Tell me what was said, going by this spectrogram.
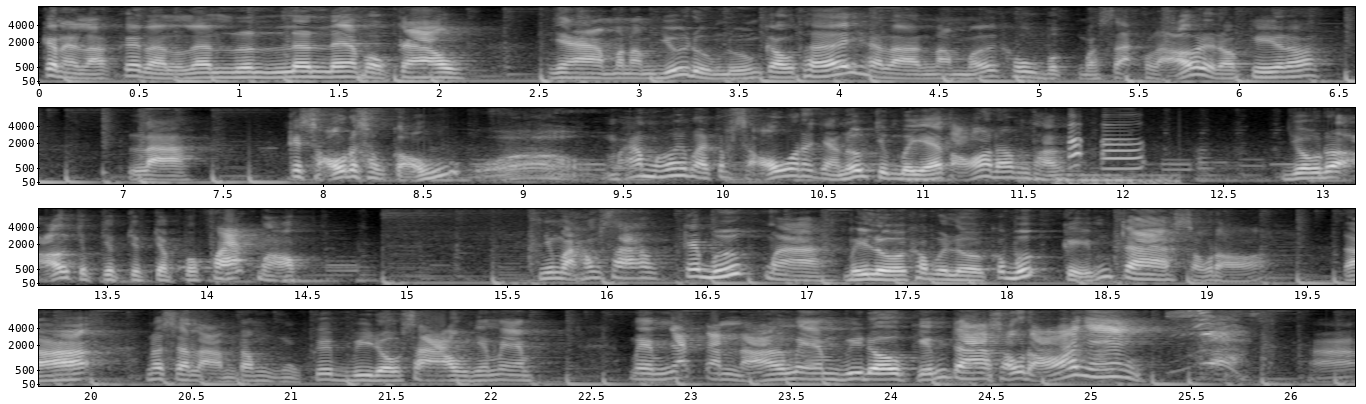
Cái này là cái này là lên, lên, lên level cao. Nhà mà nằm dưới đường đường cao thế hay là nằm ở khu vực mà sạt lở này đó kia đó là cái sổ đó sổ cũ. Má mới mà cấp sổ đó nhà nước chuẩn bị giải tỏa đó ông thần vô đó ở chụp chụp chụp chụp một phát một nhưng mà không sao cái bước mà bị lừa không bị lừa có bước kiểm tra sổ đỏ. Đó nó sẽ làm trong một cái video sau nha mấy em. Mấy em nhắc anh nợ mấy em video kiểm tra sổ đỏ nha. Đó.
